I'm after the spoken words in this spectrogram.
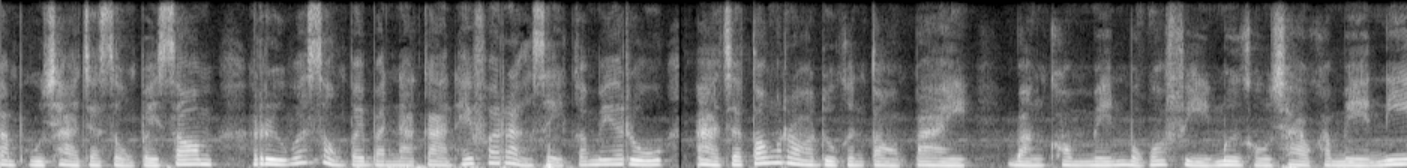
กัมพูชาจะส่งไปซ่อม หรือว่าส่งไปบรรณาการให้ฝรั่งเศสก็ไม่รู้ อาจจะต้องรอดูกันต่อไป บางคอมเมนต์บอกว่าฝีมือของชาวคาเมรนี่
